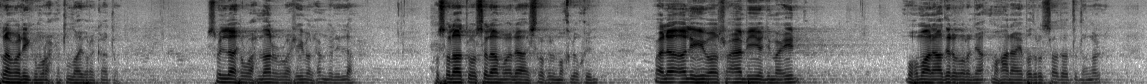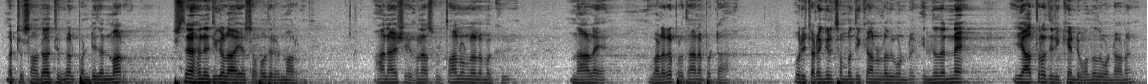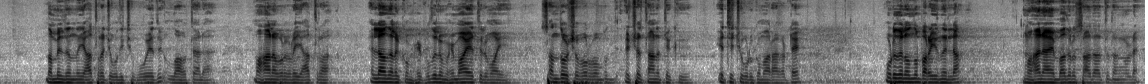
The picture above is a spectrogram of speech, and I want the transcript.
السلام عليكم ورحمة الله وبركاته بسم الله الرحمن الرحيم الحمد لله والصلاة والسلام على أشرف المخلوقين وعلى آله وأصحابه أجمعين ബഹുമാനാദരവ് നിറഞ്ഞ മഹാനായ ബദറുസാദാത്ത് തങ്ങൾ മറ്റു സാദാത്യങ്ങൾ പണ്ഡിതന്മാർ സ്നേഹനദികളായ സഹോദരന്മാർ മഹാനായ ഷെയ്ഖന സുൽത്താനുള്ള നമുക്ക് നാളെ വളരെ പ്രധാനപ്പെട്ട ഒരു ചടങ്ങിൽ സംബന്ധിക്കാനുള്ളത് കൊണ്ട് ഇന്ന് തന്നെ യാത്ര തിരിക്കേണ്ടി വന്നതുകൊണ്ടാണ് നമ്മിൽ നിന്ന് യാത്ര ചോദിച്ചു പോയത്. അള്ളാഹുത്താല മഹാനവറുടെ യാത്ര എല്ലാ നിലക്കും ഹിഫുദിലും ഹിമായത്തിലുമായി സന്തോഷപൂർവം ലക്ഷ്യസ്ഥാനത്തേക്ക് എത്തിച്ചു കൊടുക്കുമാറാകട്ടെ. കൂടുതലൊന്നും പറയുന്നില്ല. മഹാനായ ബദർ സാദാത്ത് തങ്ങളുടെ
